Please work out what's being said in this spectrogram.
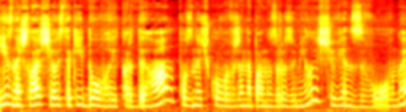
І знайшла ще ось такий довгий кардиган. По значку ви вже, напевно, зрозуміли, що він з вовни.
